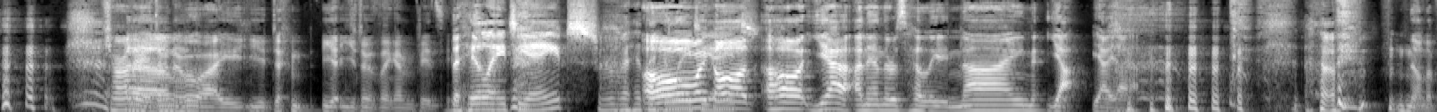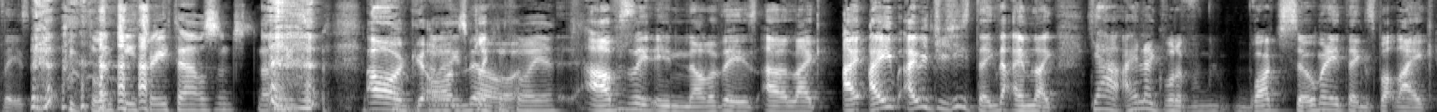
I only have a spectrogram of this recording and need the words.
Charlie, I don't Um, know why you don't. Yeah, you don't think I'm being serious. The Hill 88? Remember the oh Hill my god! Oh yeah, and then there's Hilly Nine. Yeah, yeah, yeah. um, None of these. Blunty 3000? None of these- Oh none of god, these for no! you? Absolutely none of these. Uh, like I, I, I would usually think that I'm like, yeah, I like would have watched so many things, but like.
